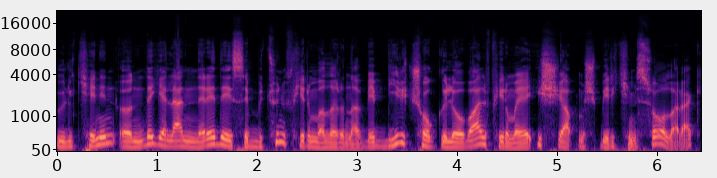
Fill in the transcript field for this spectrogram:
ülkenin önde gelen neredeyse bütün firmalarına ve birçok global firmaya iş yapmış bir kimse olarak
